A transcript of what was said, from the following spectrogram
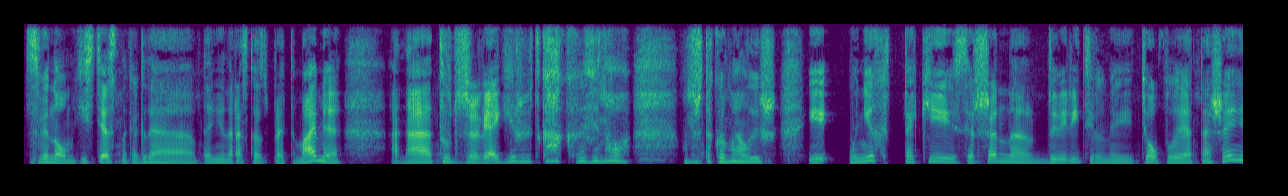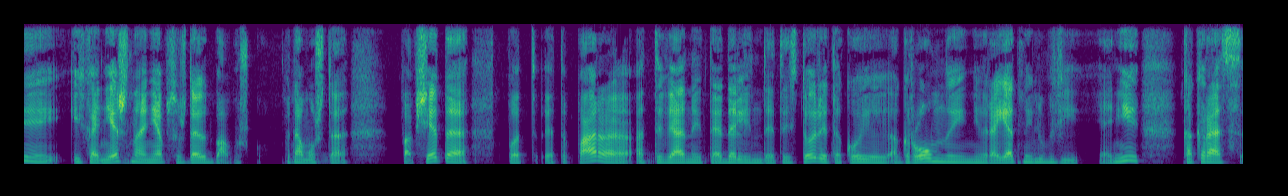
с вином. Естественно, когда Танина рассказывает про это маме, она тут же реагирует, как вино? Он же такой малыш. И у них такие совершенно доверительные, теплые отношения. И, конечно, они обсуждают бабушку. Потому что Вообще-то вот эта пара от Тавианы и Теодолинды, это история такой огромной, невероятной любви. И они как раз,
